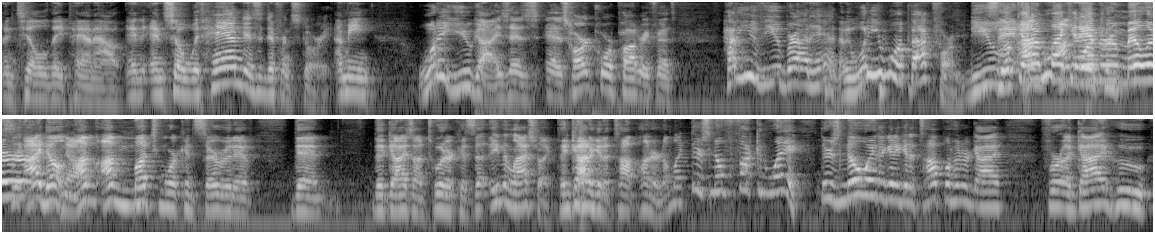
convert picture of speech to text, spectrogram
until they pan out. And and so with hand is a different story. I mean, what are you guys as as hardcore Padre fans? How do you view Brad Hand? I mean, what do you want back for him? Do you See, look at I'm- him like I'm an Andrew con- Miller? See, I don't. No. I'm I'm much more conservative than the guys on Twitter because even last year, like they got to get a top hundred. I'm like, there's no fucking way. There's no way they're gonna get a top 100 guy for a guy who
